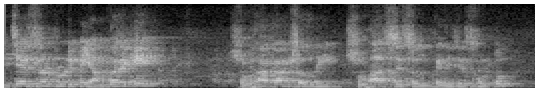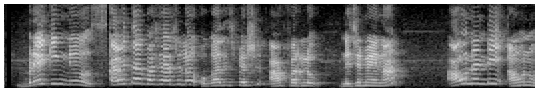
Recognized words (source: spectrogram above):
ఇచ్చేసినటువంటి మీ అందరికీ శుభాకాంక్షల్ని శుభాశీస్సులు తెలియజేసుకుంటూ బ్రేకింగ్ న్యూస్. కవితా బజాజ్లో ఉగాది స్పెషల్ ఆఫర్లు. నిజమేనా? అవునండి అవును.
